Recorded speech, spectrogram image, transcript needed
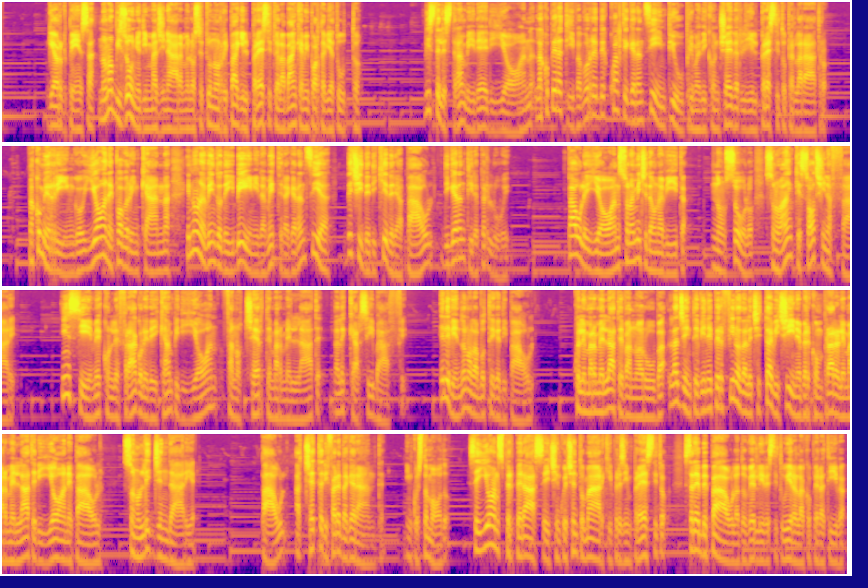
Georg pensa, non ho bisogno di immaginarmelo se tu non ripaghi il prestito e la banca mi porta via tutto. Viste le strambe idee di Johan, la cooperativa vorrebbe qualche garanzia in più prima di concedergli il prestito per l'aratro. Ma come Ringo, Johan è povero in canna e non avendo dei beni da mettere a garanzia, decide di chiedere a Paul di garantire per lui. Paul e Johan sono amici da una vita. Non solo, sono anche soci in affari Insieme con le fragole dei campi di Johan fanno certe marmellate da leccarsi i baffi e le vendono alla bottega di Paul. Quelle marmellate vanno a ruba, la gente viene perfino dalle città vicine per comprare le marmellate di Johan e Paul. Sono leggendarie. Paul accetta di fare da garante. In questo modo, se Johan sperperasse i 500 marchi presi in prestito, sarebbe Paul a doverli restituire alla cooperativa.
